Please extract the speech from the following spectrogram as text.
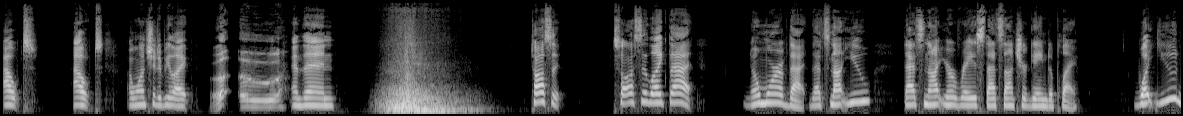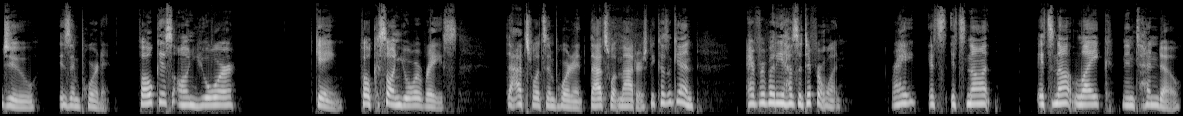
out, out. I want you to be like, uh oh. And then toss it. Toss it like that. No more of that. That's not you. That's not your race. That's not your game to play. What you do is important. Focus on your game. Focus on your race. That's what's important. That's what matters because again, everybody has a different one, right? It's it's not it's not like Nintendo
